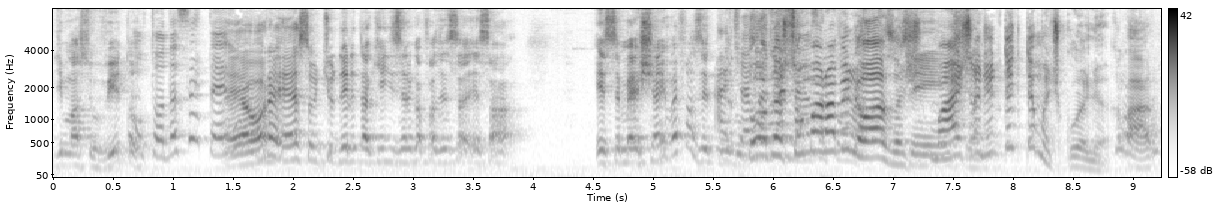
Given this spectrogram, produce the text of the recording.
de Márcio Com Vitor. toda certeza. É, a hora é essa. O tio dele tá aqui dizendo que vai fazer essa, essa, esse mexer e vai fazer tudo. Todas são maravilhosas, Sim, mas sim. a gente tem que ter uma escolha. Claro,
